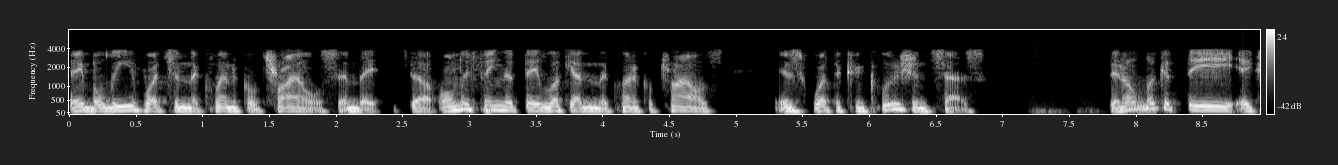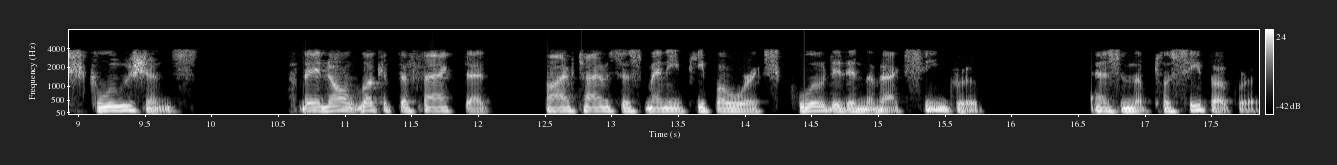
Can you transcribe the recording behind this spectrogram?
they believe what's in the clinical trials. And they, the only thing that they look at in the clinical trials is what the conclusion says. They don't look at the exclusions. They don't look at the fact that five times as many people were excluded in the vaccine group as in the placebo group.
